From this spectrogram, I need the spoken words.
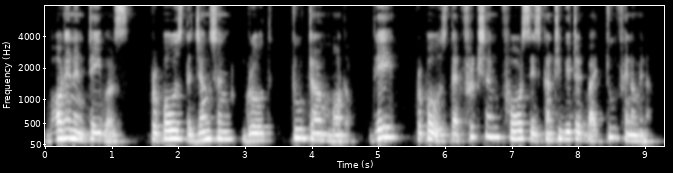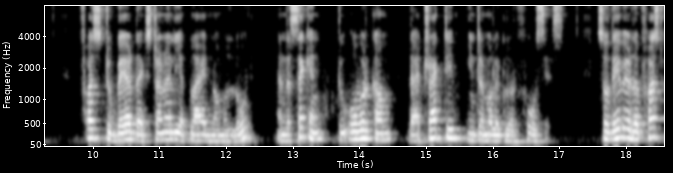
Bowden and Tabor's proposed the junction growth two-term model. They proposed that friction force is contributed by two phenomena. First, to bear the externally applied normal load, and the second, to overcome the attractive intermolecular forces. So they were the first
